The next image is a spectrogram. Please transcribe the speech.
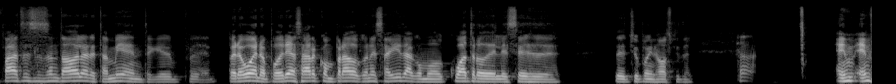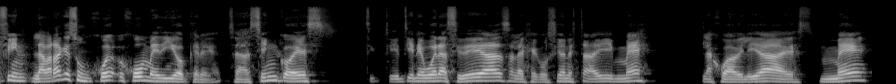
pagaste 60 dólares también. te pero bueno, podrías haber comprado con esa guita como cuatro DLCs de, de Two Point Hospital. Ah. En, en fin, la verdad que es un jue- juego mediocre. O sea, 5 es. Tiene buenas ideas, la ejecución está ahí, meh. La jugabilidad es meh.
